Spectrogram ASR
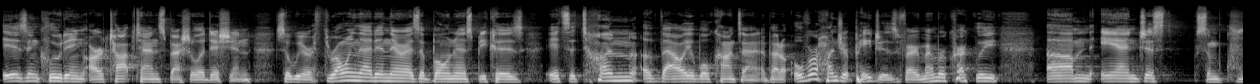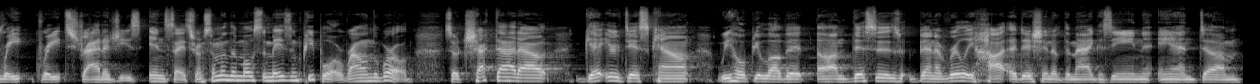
is including our top 10 special edition. So we are throwing that in there as a bonus because it's a ton of valuable content, about over 100 pages, if I remember correctly, um, and just some great, great strategies, insights from some of the most amazing people around the world. So check that out. Get your discount. We hope you love it. Um, this has been a really hot edition of the magazine, and um,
